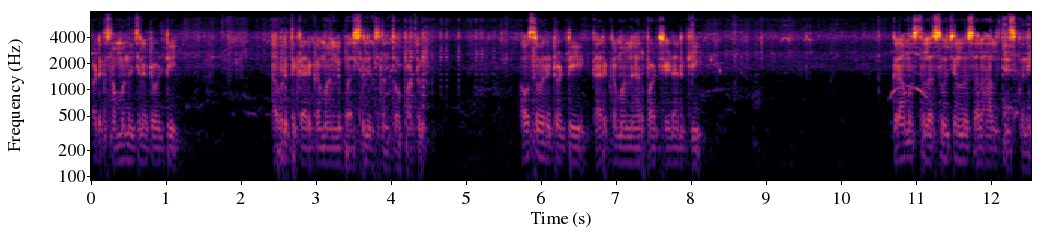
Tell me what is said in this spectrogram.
వాటికి సంబంధించినటువంటి అభివృద్ధి కార్యక్రమాలను పరిశీలించడంతో పాటు అవసరమైనటువంటి కార్యక్రమాలను ఏర్పాటు చేయడానికి గ్రామస్తుల సూచనలు సలహాలు తీసుకుని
